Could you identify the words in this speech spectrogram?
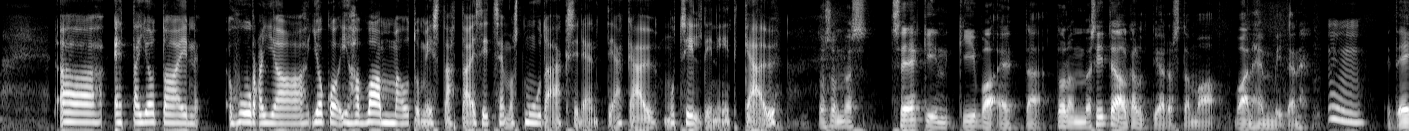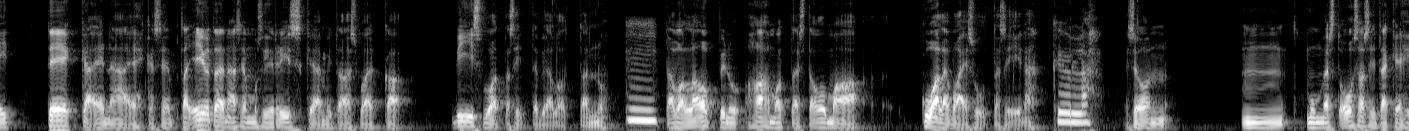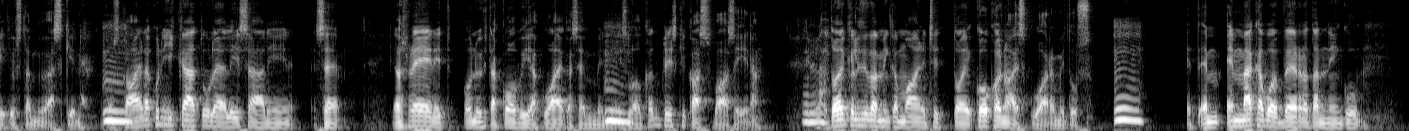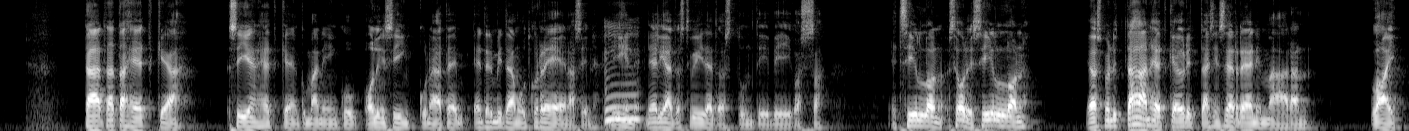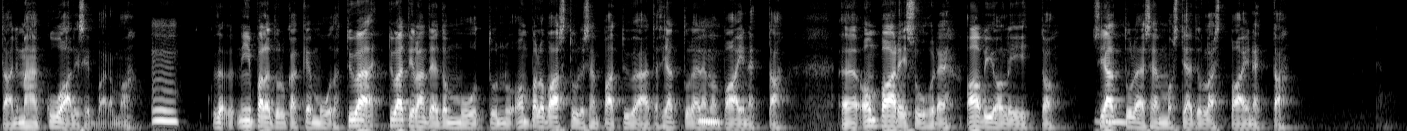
että jotain hurjaa, joko ihan vammautumista tai sitten semmoista muuta aksidenttia käy, mutta silti niitä käy. Tuossa on myös sekin kiva, että tuon on myös itse alkanut tiedostamaan vanhemmiten. Mm. Että ei teekään enää ehkä se, tai ei ota enää semmoisia riskejä, mitä olisi vaikka viisi vuotta sitten vielä ottanut. Mm. Tavallaan oppinut hahmottaa sitä omaa kuolevaisuutta siinä. Kyllä. Ja se on mm, mun mielestä osa sitä kehitystä myöskin, koska mm. aina kun ikää tulee lisää, niin se, jos reenit on yhtä kovia kuin aikaisemmin, mm. niin silloin riski kasvaa siinä. Kyllä. Ja toi kyllä hyvä, minkä mainitsit, toi kokonaiskuormitus. Mm. Et en, en mäkään voi verrata niinku, tää, tätä hetkeä siihen hetkeen, kun mä niinku olin sinkkuna ja tein, en tehnyt mitään muuta kuin reenasin mm. niihin 14-15 tuntia viikossa. Et silloin, se oli silloin, ja jos mä nyt tähän hetkeen yrittäisin sen reenimäärän laittaa, niin mähän kuolisin varmaan. Mm. Niin paljon tullut kaikkea muuta. Työ, työtilanteet on muuttunut, on paljon vastuullisempaa työtä, sieltä tulee mm. enemmän painetta. Ö, on parisuhde, avioliitto, sieltä mm. tulee semmoista tietynlaista painetta,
